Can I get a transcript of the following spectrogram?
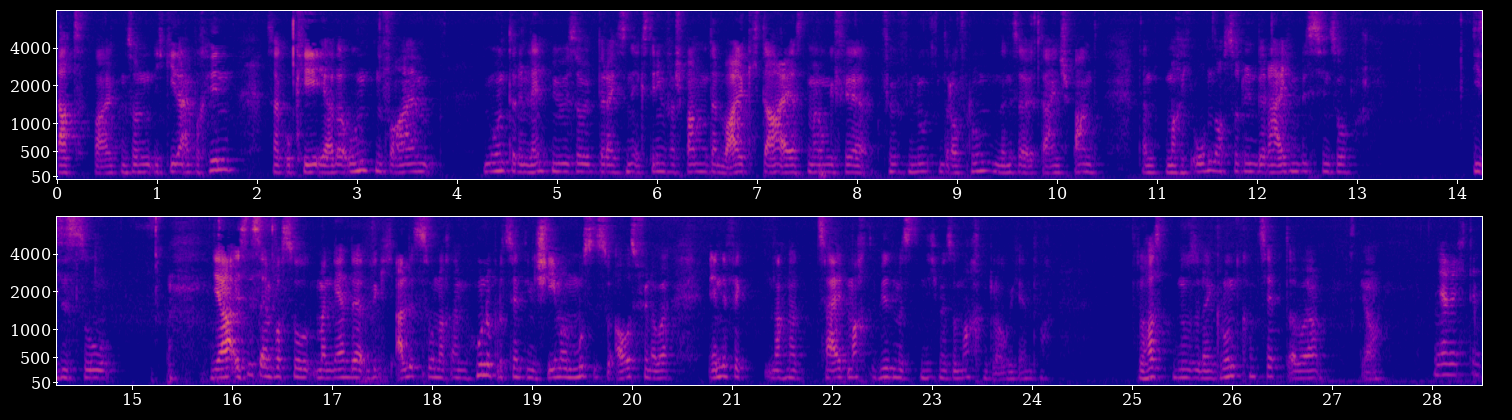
Lat-Walken, sondern ich gehe da einfach hin, sage, okay, ja, da unten vor allem im unteren Lendenwirbelsäulenbereich ist eine extreme Verspannung, dann walke ich da erstmal ungefähr fünf Minuten drauf rum und dann ist er halt da entspannt. Dann mache ich oben noch so den Bereich ein bisschen so, dieses so, ja, es ist einfach so, man lernt ja wirklich alles so nach einem hundertprozentigen Schema und muss es so ausführen, aber im Endeffekt nach einer Zeit macht, wird man es nicht mehr so machen, glaube ich einfach. Du hast nur so dein Grundkonzept, aber ja, Ja, richtig.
